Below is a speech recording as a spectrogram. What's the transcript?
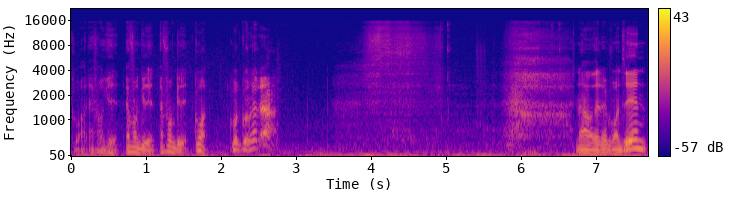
Go on, everyone get in. Everyone get in. Everyone get in. Go on. Go on, go on. Ah! Now that everyone's in,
